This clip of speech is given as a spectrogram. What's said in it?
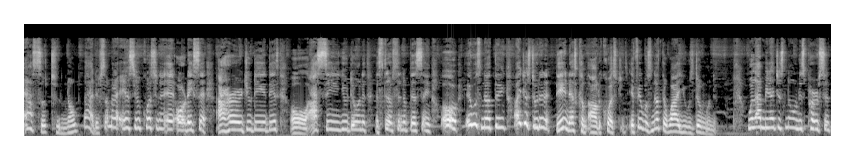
answer to nobody. If somebody asks you a question or they say, I heard you did this, or I seen you doing this, instead of sitting up there saying, Oh, it was nothing, I just do that. Then that's come all the questions. If it was nothing, why you was doing it? Well, I mean, I just know this person,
